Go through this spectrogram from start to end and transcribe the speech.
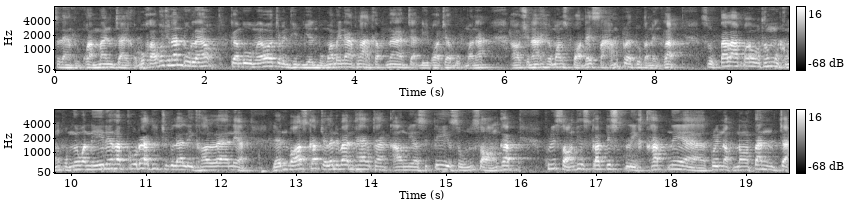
แสดงถึงความมั่นใจของพวกเขา เพราะฉะนั้นดูแล้วกัมบูแม้ว่าจะเป็นทีมเยือนผมว่าไม่น่าพลาดครับ น่าจะดีพอจะบุกมานะ เอาชนะเฮลมอนสปอร์ตได้ 3 ประตูต่อหนึ่งครับสรุปตาราเป้าทั้งหมดของผมในวันนี้นะครับคู่แรกที่จูบิลาลีกฮอลแลนด์เนี่ยเดนบอสครับจะเล่นในบ้านแพ้กับทางอัลเมียซิตี้ 0-2 ครับ คู่ที่ 2 ที่สกอตติชลีกครับเนี่ยกรีนออกนอร์ตันจะ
